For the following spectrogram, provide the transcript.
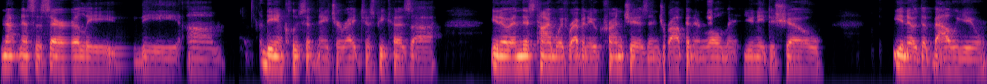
not necessarily the um, the inclusive nature, right? Just because, uh, you know, in this time with revenue crunches and drop in enrollment, you need to show, you know, the value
